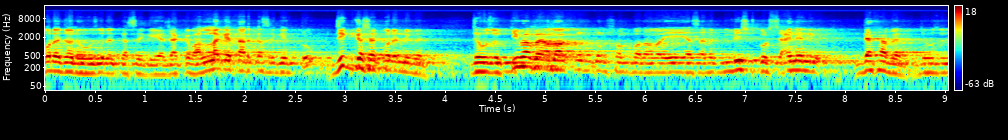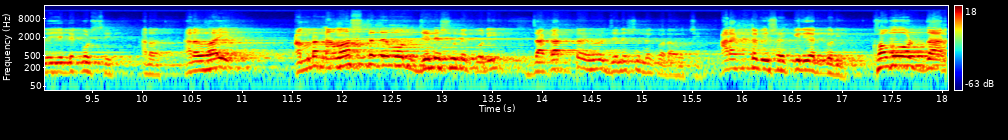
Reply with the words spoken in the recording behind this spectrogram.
প্রয়োজনে হুজুরের কাছে গিয়ে, যাকে ভালো লাগে তার কাছে গিয়ে একটু জিজ্ঞাসা করে নেবেন। যে হুজুর, কীভাবে আমার কোন কোন সম্পদ আমার এই আছে, আমি লিস্ট করছি, আইনে দেখাবেন যে হুজুর, এই এটা করছি। আর, আরে ভাই, আমরা নামাজটা যেমন জেনে শুনে করি, জাকাতটা এভাবে জেনে শুনে করা উচিত। আর একটা বিষয় ক্লিয়ার করি, খবরদার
